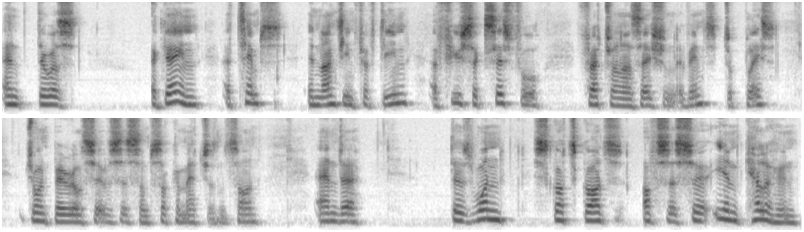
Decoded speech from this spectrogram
And there was, again, attempts in 1915, a few successful fraternization events took place joint burial services, some soccer matches, and so on. And uh, there was one Scots Guards officer, Sir Iain Colquhoun,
